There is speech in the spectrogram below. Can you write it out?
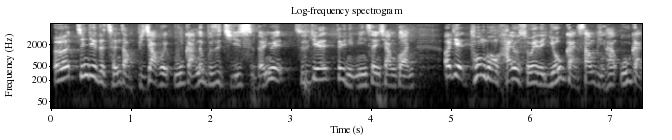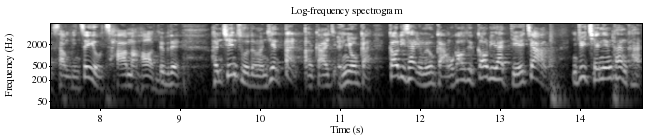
而经济的成长比较会无感，那不是及时的，因为直接对你民生相关。而且通膨还有所谓的有感商品和无感商品，这有差嘛？哈，对不对？很清楚的嘛。你现在蛋啊，该很有感。高丽菜有没有感？我告诉你，高丽菜跌价了。你去前年看看，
